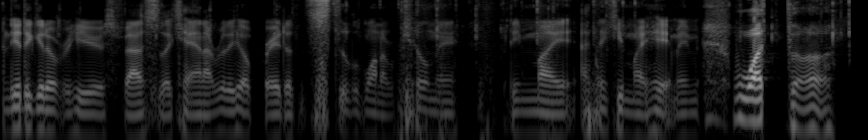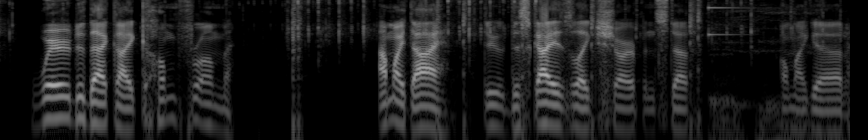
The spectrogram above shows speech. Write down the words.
I need to get over here as fast as I can. I really hope Gray doesn't still want to kill me, but he might. I think he might hate me. What the? Where did that guy come from? I might die. Dude, this guy is, like, sharp and stuff. Oh, my God.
